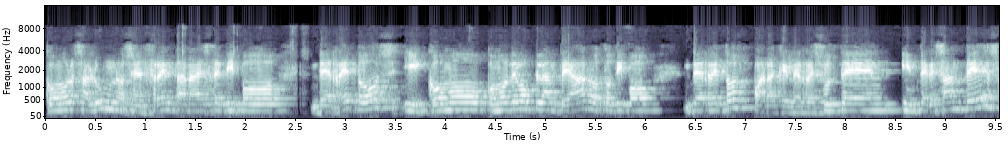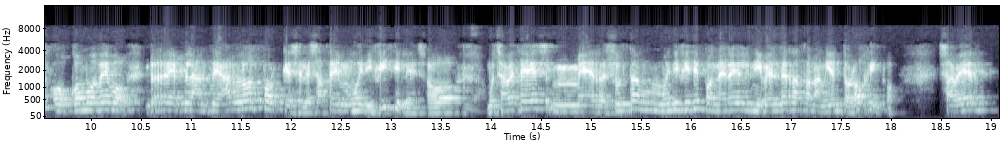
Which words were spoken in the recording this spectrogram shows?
cómo los alumnos se enfrentan a este tipo de retos y cómo, cómo, debo plantear otro tipo de retos para que les resulten interesantes o cómo debo replantearlos porque se les hace muy difíciles o muchas veces me resulta muy difícil poner el nivel de razonamiento lógico. Saber,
